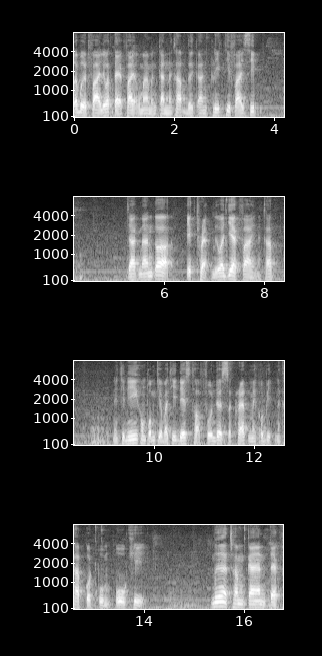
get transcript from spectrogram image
ระเบิดไฟล์หรือว่าแตกไฟล์ออกมาเหมือนกันนะครับ โดยการคลิกที่ไฟล์ zip จากนั้นก็ extract หรือว่าแยกไฟล์นะครับ ในที่นี้ของผมเก็บไว้ที่ desktop folder scratch microbit นะครับ กดปุ่ม OK เมื่อทำการแตกไฟ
